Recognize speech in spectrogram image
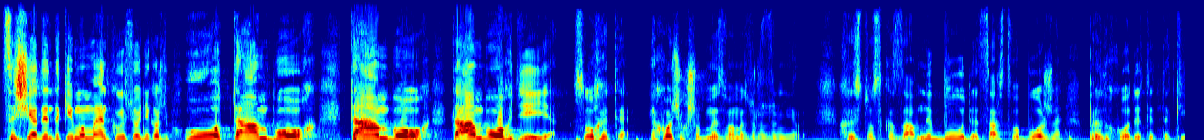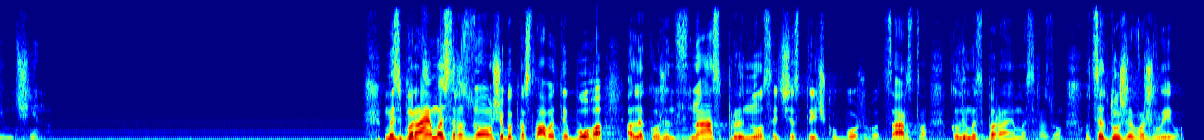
Це ще один такий момент, коли сьогодні кажуть, о, там Бог, там Бог, там Бог діє. Слухайте, я хочу, щоб ми з вами зрозуміли. Христос сказав, не буде царство Боже приходити таким чином. Ми збираємось разом, щоб прославити Бога, але кожен з нас приносить частичку Божого царства, коли ми збираємось разом. Оце дуже важливо.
